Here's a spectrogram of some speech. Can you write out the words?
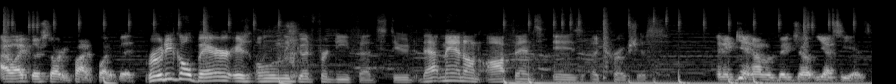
I like their starting five quite a bit. Rudy Gobert is only good for defense, dude. That man on offense is atrocious. And again, I'm a big Joe. Yes, he is.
